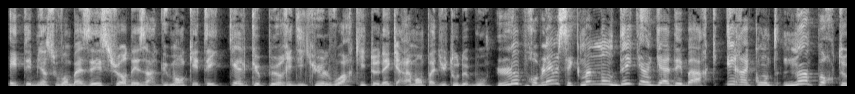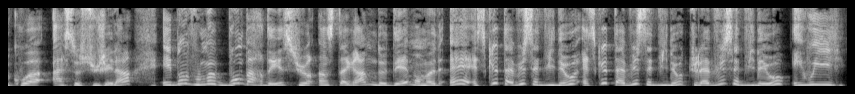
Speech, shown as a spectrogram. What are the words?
étaient bien souvent basées sur des arguments qui étaient quelque peu ridicules, voire qui tenaient carrément pas du tout debout. Le problème, c'est que maintenant, dès qu'un gars débarque et raconte n'importe quoi à ce sujet-là, eh ben vous me bombardez sur Instagram de DM en mode "Eh, est-ce que t'as vu cette vidéo? Est-ce que t'as vu cette vidéo? Tu l'as vu cette vidéo? Et oui,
